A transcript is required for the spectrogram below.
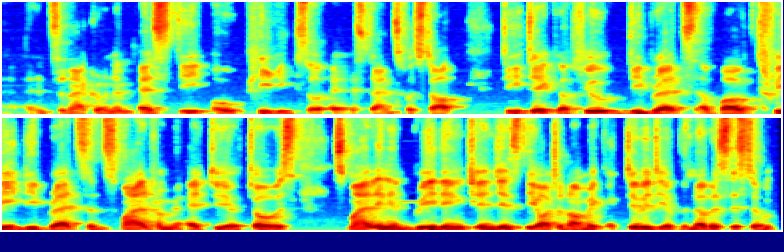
Uh, it's an acronym S T O P. So, S stands for stop. T, take a few deep breaths, about three deep breaths, and smile from your head to your toes. Smiling and breathing changes the autonomic activity of the nervous system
